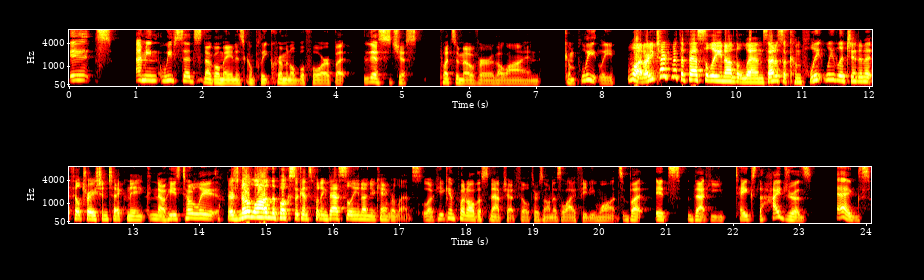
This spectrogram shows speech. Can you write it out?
it's. I mean, we've said Snugglemane is a complete criminal before, but this just puts him over the line completely. What are you talking about? The Vaseline on the lens? That is a completely legitimate filtration technique. No, he's totally. There's no law in the books against putting Vaseline on your camera lens. Look, he can put all the Snapchat filters on his live feed he wants, but it's that he takes the Hydra's eggs.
